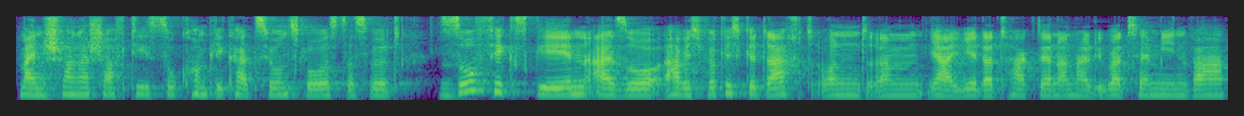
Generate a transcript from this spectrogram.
meine Schwangerschaft, die ist so komplikationslos, das wird so fix gehen. Also habe ich wirklich gedacht. Und ähm, ja, jeder Tag, der dann halt über Termin war,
